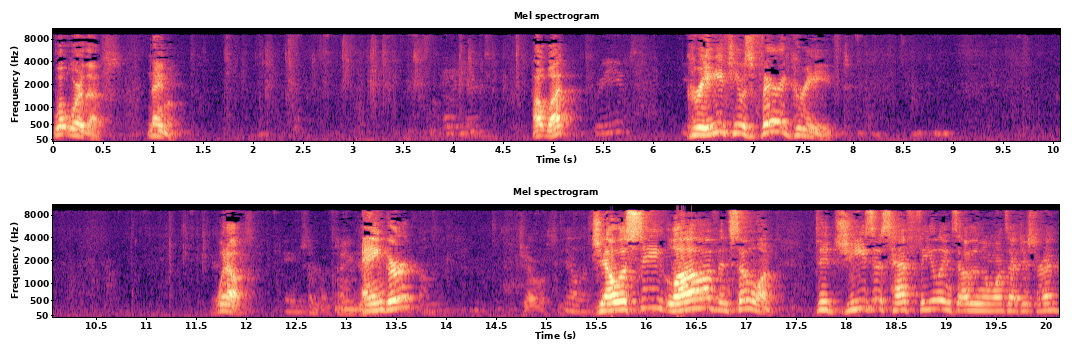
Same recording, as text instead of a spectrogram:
What were those? Name them. Oh, uh, what? Grieved. He was very grieved. What else? Anger. Anger. Jealousy. Jealousy, love, and so on. Did Jesus have feelings other than the ones I just read?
